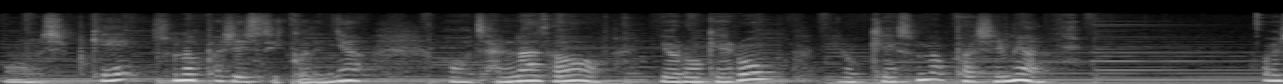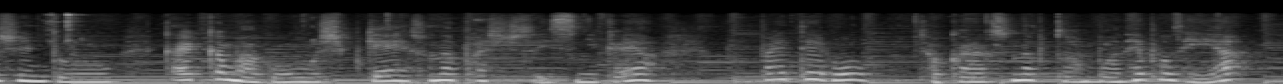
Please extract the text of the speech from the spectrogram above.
어, 쉽게 수납하실 수 있거든요. 어, 잘라서 여러 개로 이렇게 수납하시면 훨씬 더 깔끔하고 쉽게 수납하실 수 있으니까요. 빨대로 젓가락 수납도 한번 해보세요.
